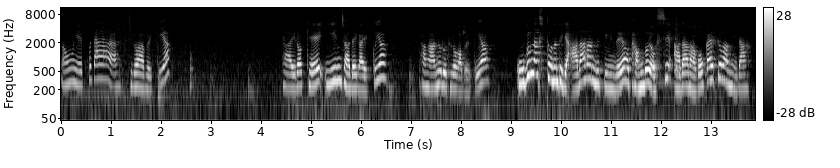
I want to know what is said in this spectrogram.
너무 예쁘다. 들어와 볼게요. 자, 이렇게 2인 좌대가 있고요. 방 안으로 들어가 볼게요. 오금 낚시터는 되게 아담한 느낌인데요. 방도 역시 아담하고 깔끔합니다.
